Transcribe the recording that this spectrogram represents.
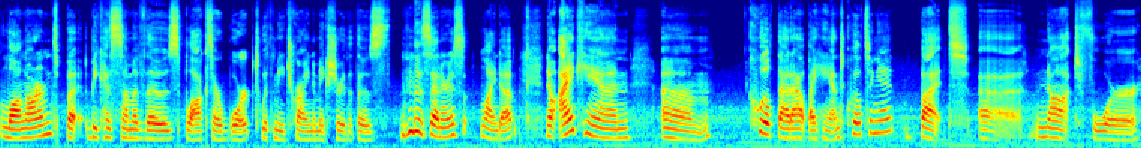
long armed, but because some of those blocks are warped with me trying to make sure that those the centers lined up. Now I can um, quilt that out by hand quilting it, but uh, not for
